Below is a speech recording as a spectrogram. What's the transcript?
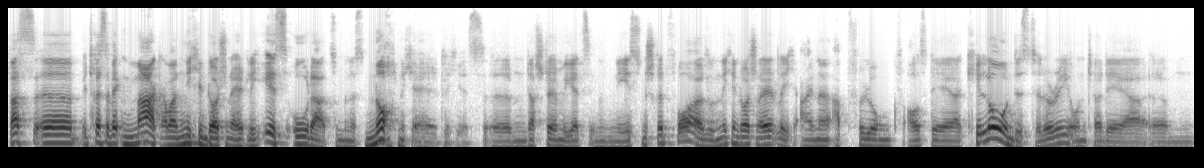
Was äh, Interesse wecken mag, aber nicht in Deutschland erhältlich ist oder zumindest noch nicht erhältlich ist, ähm, das stellen wir jetzt im nächsten Schritt vor. Also nicht in Deutschland erhältlich, eine Abfüllung aus der Kilone Distillery unter der ähm,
